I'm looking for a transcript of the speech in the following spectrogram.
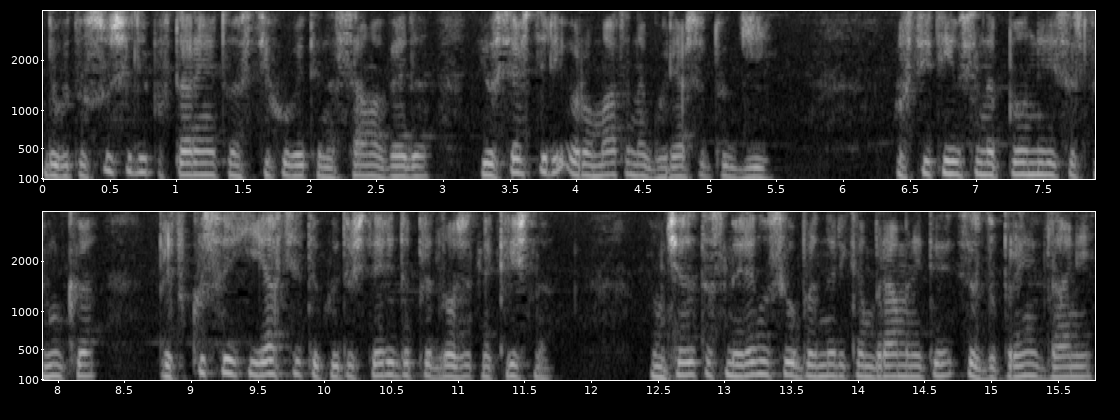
докато слушали повтарянето на стиховете на Сама Веда и усещали аромата на горящото ги. Устите им се напълнили с люнка, предвкусвайки ястията, които ще ли да предложат на Кришна. Момчетата смирено се обърнали към браманите с допрени длани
